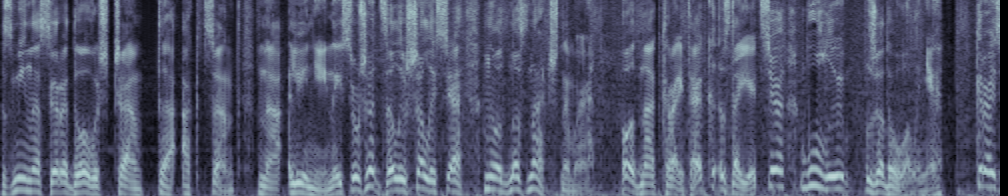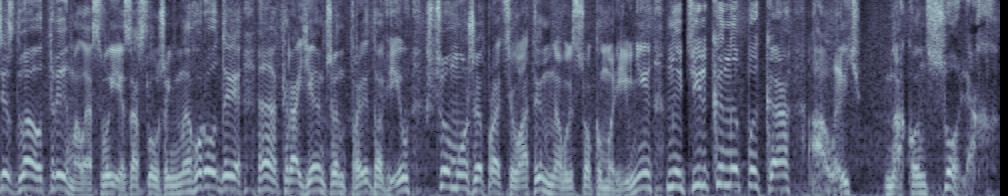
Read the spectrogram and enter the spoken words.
зміна середовища та акцент на лінійний сюжет залишалися неоднозначними. Однак Crytek, здається, були задоволені. Crysis 2 отримала свої заслужені нагороди, а CryEngine 3 довів, що може працювати на високому рівні не тільки на ПК, але й на консолях.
